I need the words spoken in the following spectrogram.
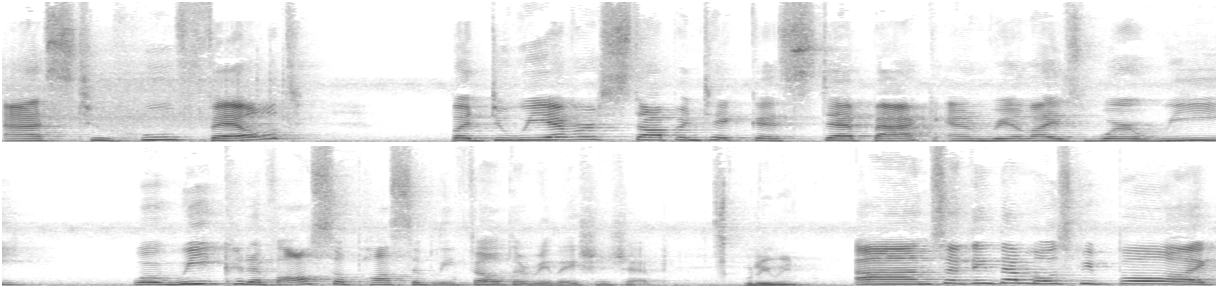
as to who failed. But do we ever stop and take a step back and realize where we where we could have also possibly failed the relationship? What do you mean? Um, so I think that most people like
